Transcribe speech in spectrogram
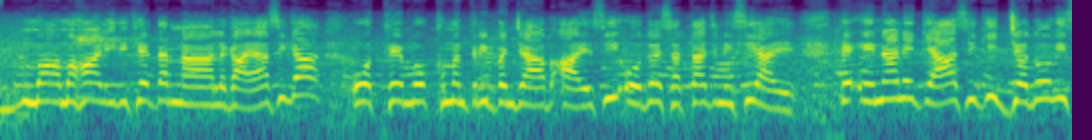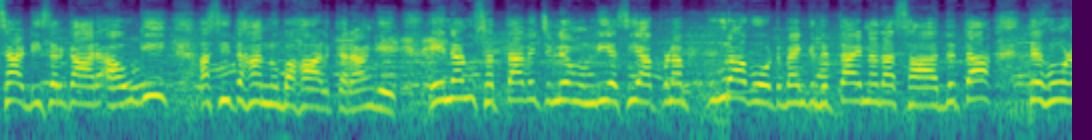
ਮ- ਮੋਹਾਲੀ ਵਿਖੇ ਧਰਨਾ ਲਗਾਇਆ ਸੀਗਾ। ਉੱਥੇ ਮੁੱਖ ਮੰਤਰੀ ਪੰਜਾਬ ਆਏ ਸੀ, ਉਦੋਂ ਇਹ ਸੱਤਾ 'ਚ ਨਹੀਂ ਸੀ ਆਏ। ਤੇ ਇਹਨਾਂ ਨੇ ਕਿਹਾ ਸੀ ਕਿ ਜਦੋਂ ਵੀ ਸਾਡੀ ਸਰਕਾਰ ਆਊਗੀ, ਅਸੀਂ ਤੁਹਾਨੂੰ ਬਹਾਲ ਕਰਾਂਗੇ। ਇਹਨਾਂ ਨੂੰ ਸੱਤਾ ਵਿੱਚ ਲਿਆਉਣ ਲਈ ਅਸੀਂ ਆਪਣਾ ਪੂਰਾ ਵੋਟ ਬੈਂਕ ਦਿੱਤਾ, ਇਹਨਾਂ ਦਾ ਸਾਥ ਦਿੱਤਾ। ਤੇ ਹੁਣ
